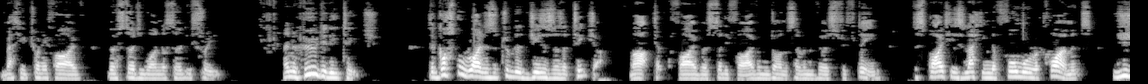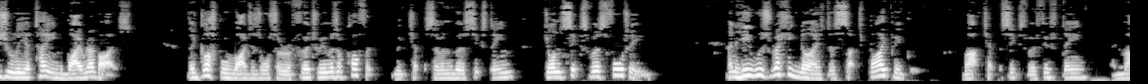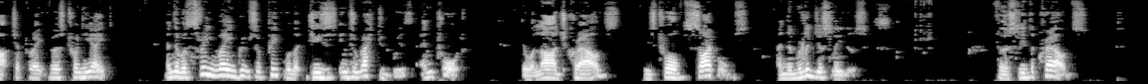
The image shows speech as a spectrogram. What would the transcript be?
Matthew 25 verse 31 to 33. And who did he teach? The gospel writers attributed Jesus as a teacher, Mark chapter 5 verse 35 and John 7 verse 15, despite his lacking the formal requirements usually attained by rabbis. The gospel writers also refer to him as a prophet, Luke chapter 7 verse 16, John 6 verse 14. And he was recognized as such by people, Mark chapter 6 verse 15 and Mark chapter 8 verse 28. And there were three main groups of people that Jesus interacted with and taught. There were large crowds, his twelve disciples, and the religious leaders. Firstly, the crowds.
